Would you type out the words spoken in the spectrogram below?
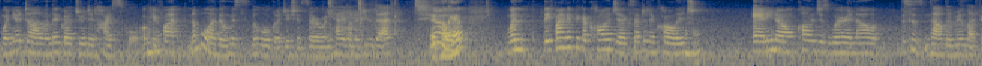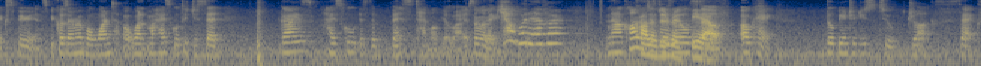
when you're done, when they graduated high school, okay, mm-hmm. fine. Number one, they'll miss the whole graduation ceremony. How are you gonna do that? Two, Okay. when they finally pick a college, they're accepted in college, mm-hmm. and you know, college is where now. This is now the real life experience because I remember one time, one my high school teacher said, "Guys, high school is the best time of your life." So we're like, "Yeah, whatever." Now college, College is the is the- real yeah. stuff. Okay, they'll be introduced to drugs, sex,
